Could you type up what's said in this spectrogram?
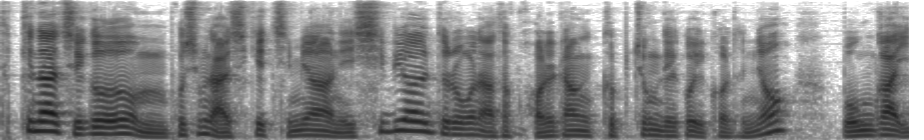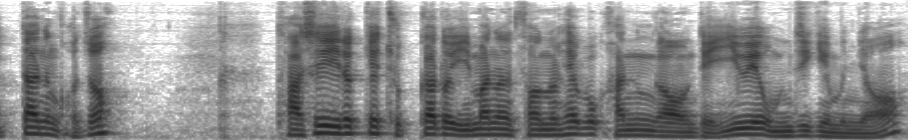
특히나 지금 보시면 아시겠지만 이 12월 들어오고 나서 거래량이 급증되고 있거든요. 뭔가 있다는 거죠. 다시 이렇게 주가도 2만 원 선을 회복하는 가운데 이후의 움직임은요.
